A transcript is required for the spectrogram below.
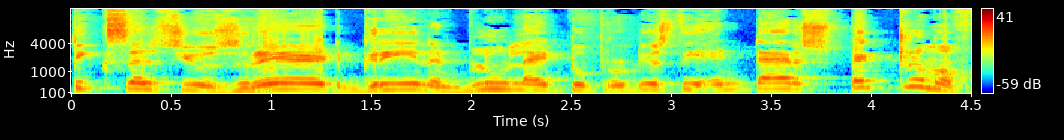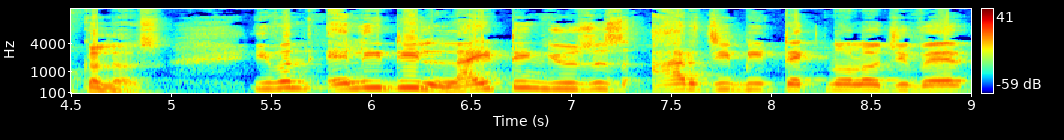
Pixels use red, green and blue light to produce the entire spectrum of colors. Even LED lighting uses RGB technology where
